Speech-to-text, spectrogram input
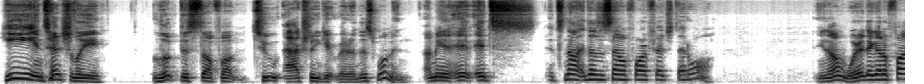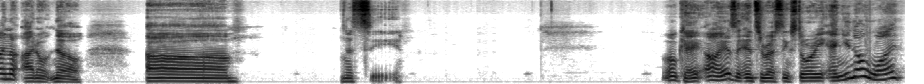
he intentionally looked this stuff up to actually get rid of this woman. I mean, it, it's it's not, it doesn't sound far fetched at all. You know, where they're they gonna find her? I don't know. Um, let's see. Okay. Oh, here's an interesting story. And you know what?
